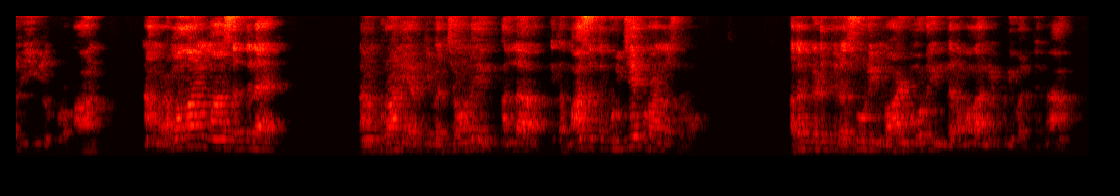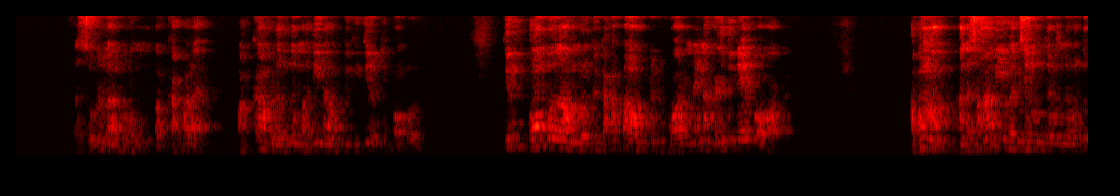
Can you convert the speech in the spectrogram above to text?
பீகில் குரான் நாம் ரமதான் மாசத்துல நாம் குர்ஆனை இறக்கி வச்சோன்னு அல்லாஹ் இந்த மாசத்தை குறிச்சே குர்ஆன்ல சொல்லுவோம் அதற்கடுத்து ரசூலின் வாழ்வோடு இந்த ரமதான் எப்படி வருதுன்னா ரசூலுல்லாஹ்க்கு ரொம்ப கவலை. மக்காவிலிருந்து மதீனாவுக்கு திரும்பி போகும்போது அவங்களுக்கு கடப்பா விட்டுட்டு போறோமேன்னு அழுதுட்டே போவாங்க. அப்போ அந்த சாவியை வச்சிருந்தவங்க வந்து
